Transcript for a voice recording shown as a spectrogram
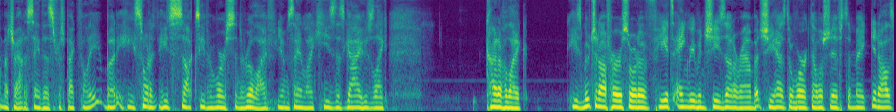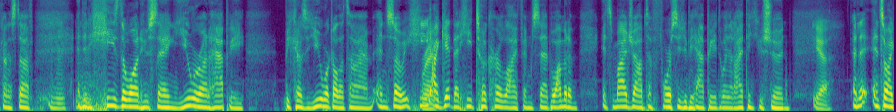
I'm not sure how to say this respectfully, but he sort of he sucks even worse in the real life. You know what I'm saying? Like he's this guy who's like, kind of like he's mooching off her sort of he gets angry when she's not around but she has to work double shifts to make you know all this kind of stuff Mm-hmm. and then he's the one who's saying you were unhappy because you worked all the time and so he Right. i get that he took her life and said well i'm gonna it's my job to force you to be happy the way that i think you should yeah. And and so i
